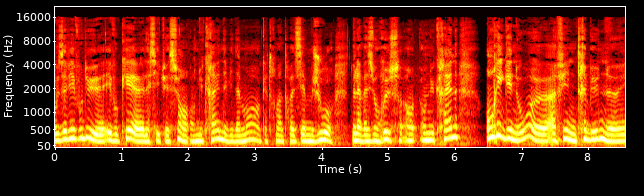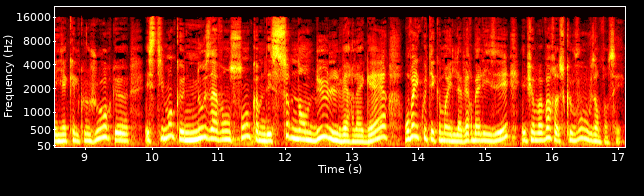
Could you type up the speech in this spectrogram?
vous avez voulu évoquer euh, la situation en Ukraine, évidemment, au 83e jour de l'invasion russe en Ukraine. Henri Guénaud euh, a fait une tribune euh, il y a quelques jours estimant que nous avançons comme des somnambules vers la guerre. On va écouter comment il l'a verbalisé et puis on va voir ce que vous, vous en pensez.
